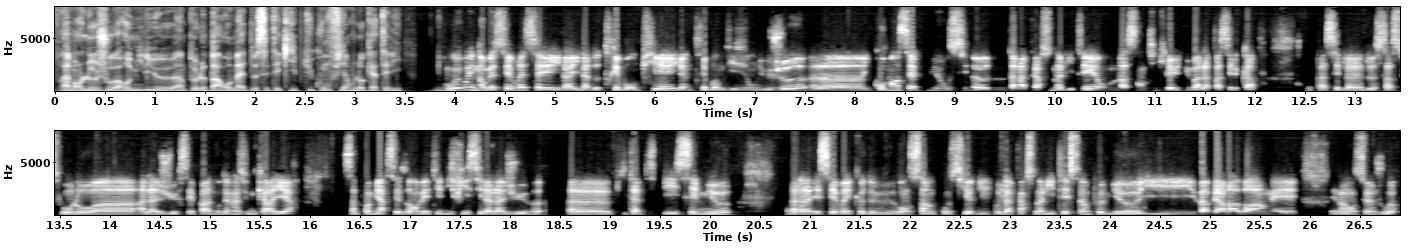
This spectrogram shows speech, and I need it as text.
vraiment le joueur au milieu, un peu le baromètre de cette équipe, tu confirmes Locatelli? Oui, oui, non, mais c'est vrai, c'est, il, a, il a de très bons pieds, il a une très bonne vision du jeu. Euh, il commence à être mieux aussi de, dans la personnalité. On a senti qu'il a eu du mal à passer le cap, passer de Sassuolo à, à la Juve, c'est pas anodin dans une carrière. Sa première saison avait été difficile à la Juve. Euh, petit à petit, c'est mieux. Euh, et c'est vrai que de, on sent qu'aussi au niveau de la personnalité, c'est un peu mieux. Il va vers l'avant. Et, et, non, c'est un joueur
